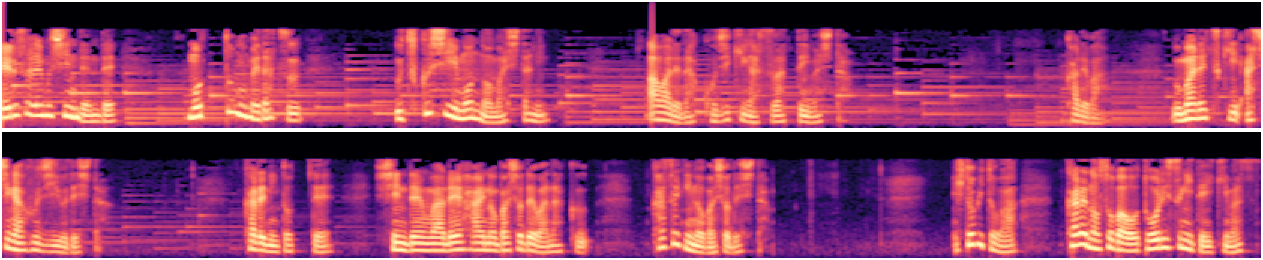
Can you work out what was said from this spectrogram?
エルサレム神殿で最も目立つ美しい門の真下に哀れな小敷が座っていました。彼は生まれつき足が不自由でした。彼にとって神殿は礼拝の場所ではなく稼ぎの場所でした。人々は彼のそばを通り過ぎていきます。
